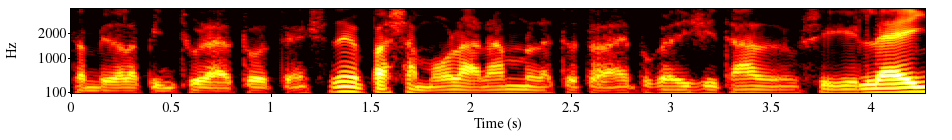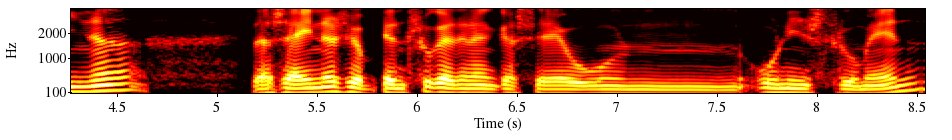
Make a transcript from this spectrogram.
també de la pintura de tot, eh? això també passa molt ara amb la, tota l'època digital. O sigui, l'eina, les eines jo penso que tenen que ser un, un instrument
